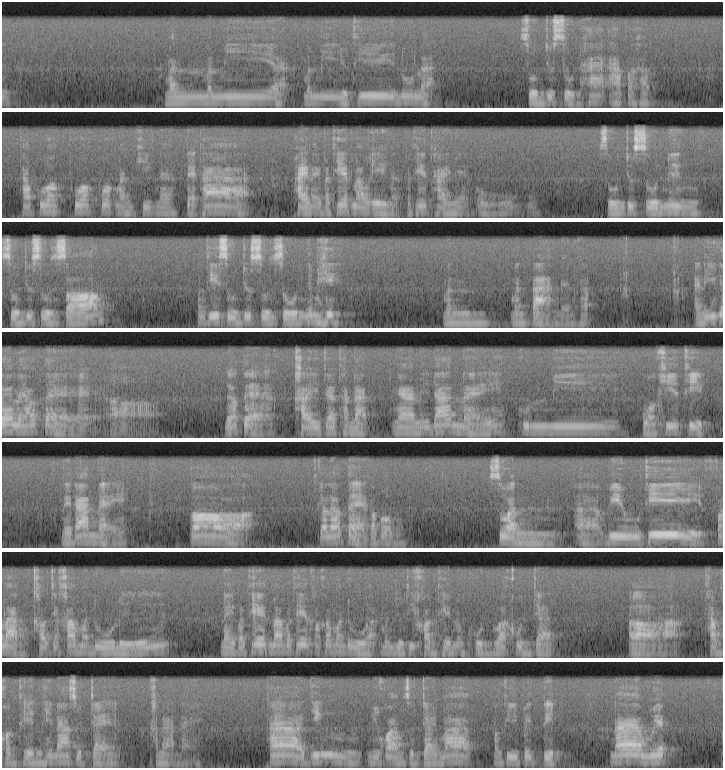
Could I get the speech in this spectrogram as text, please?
มันมันมีอะมันมีอยู่ที่นู่นแหละ0.05 อัพอะครับ ถ้าพวกพวกพวกนั้นคลิกนะ แต่ถ้าภายในประเทศเราเองอะประเทศไทยเนี่ย โอ้ศูนย์จุดศูนย์หนึ่งศูนย์จุดศูนย์สองบางที0.00ก็มี มัน มันต่างกันครับ อันนี้ก็แล้วแต่แล้วแต่ใครจะถนัดงานในด้านไหน คุณมีหัวครีเอทีฟในด้านไหน ก็ก็แล้วแต่ครับผม ส่วนวิวที่ฝรั่งเขาจะเข้ามาดูหรือในประเทศนอกประเทศเขาเข้ามาดูอะมันอยู่ที่คอนเทนต์ของคุณว่าคุณจะทำคอนเทนต์ให้น่าสนใจขนาดไหน ถ้ายิ่งมีความสนใจมากบางทีไปติดหน้าเว็บ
